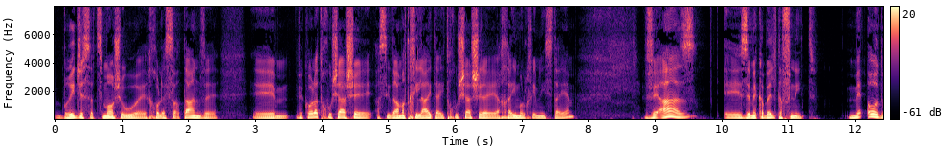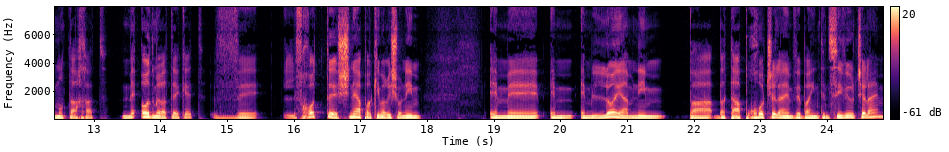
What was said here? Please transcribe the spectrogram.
ברידג'ס, עצמו, שהוא אה, חולה סרטן, ו, אה, וכל התחושה שהסדרה מתחילה איתה היא תחושה שהחיים הולכים להסתיים. ואז זה מקבל תפנית מאוד מותחת, מאוד מרתקת, ולפחות שני הפרקים הראשונים, הם, אה, הם, הם לא יאמנים בתהפוכות שלהם ובאינטנסיביות שלהם.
